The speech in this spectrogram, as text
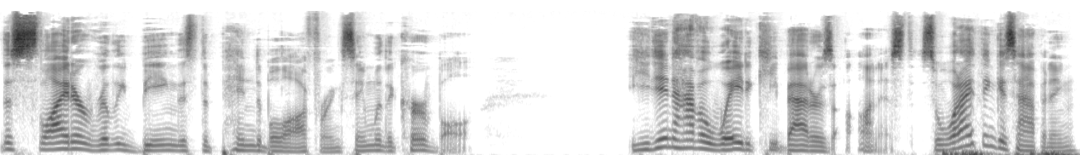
the slider really being this dependable offering, same with the curveball, he didn't have a way to keep batters honest. So, what I think is happening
